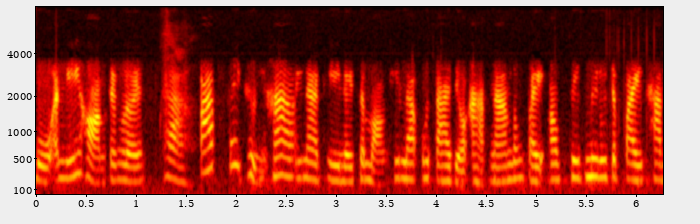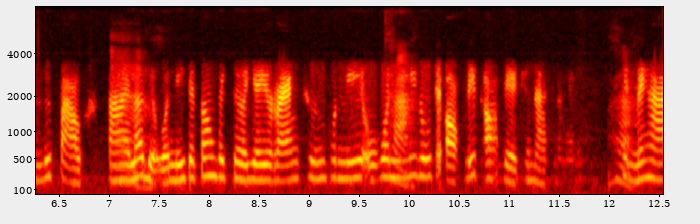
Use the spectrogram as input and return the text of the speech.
บู่อันนี้หอมจังเลยค่ะปั๊บไม่ถึงห้าวินาทีในสมองคิดแล้วอุยตายเดี๋ยวอาบน้ำต้องไปออฟฟิศไม่รู้จะไปทันหรือเปล่าตายแล้วอ่าเดี๋ยววันนี้จะต้องไปเจอยายแรงถึงคนนี้โอ้วันนี้ค่ะไม่รู้จะออกฤทธิ์ออกเดชขนาดไหนค่ะเห็นไหมคะ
